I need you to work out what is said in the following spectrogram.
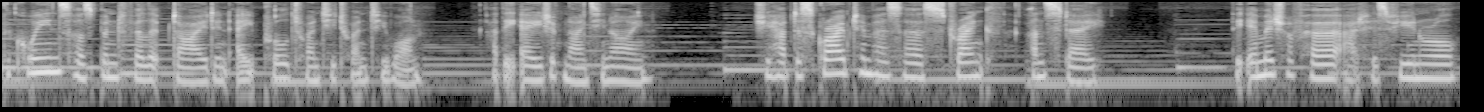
The Queen's husband Philip died in April 2021 at the age of 99. She had described him as her strength and stay the image of her at his funeral,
